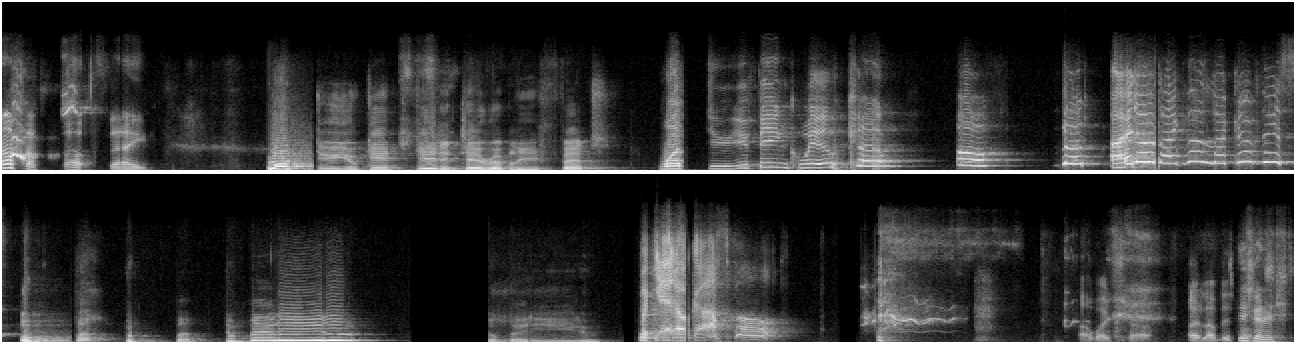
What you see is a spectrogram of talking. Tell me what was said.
Oh, for fuck's sake. What do you get feeling terribly fat? What do you think will come of that? I don't like the look of this. The ghetto gospel. I won't start. I love this. You box. finished.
